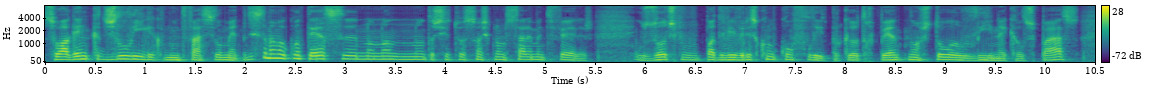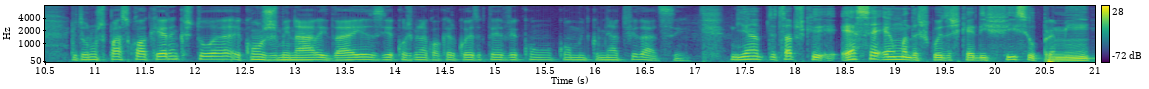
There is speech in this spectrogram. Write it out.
sou alguém que desliga muito facilmente. Mas isso também me acontece noutras situações que não necessariamente férias. Os outros podem viver isso como conflito, porque eu de repente não estou ali naquele espaço, eu estou num espaço qualquer em que estou a, congeminar ideias e a congeminar qualquer coisa que tem a ver com, com, muito com a minha atividade, sim. Yeah, sabes que essa é uma das coisas que é difícil para mim,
